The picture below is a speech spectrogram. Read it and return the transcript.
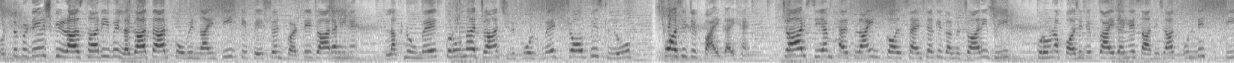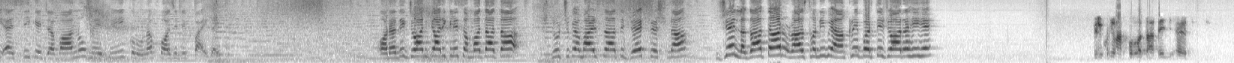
उत्तर प्रदेश की राजधानी में लगातार कोविड 19 के पेशेंट बढ़ते जा रहे हैं। लखनऊ में कोरोना जाँच रिपोर्ट में 24 लोग पॉजिटिव पाए गए हैं। चार सीएम हेल्पलाइन कॉल सेंटर के कर्मचारी भी कोरोना पॉजिटिव पाए गए हैं। साथ ही साथ 19 पीएससी के जवानों में भी कोरोना पॉजिटिव पाए गए हैं। और अधिक जानकारी के लिए संवाददाता जुड़ चुके हमारे साथ जय कृष्णा। जय लगातार राजधानी में आंकड़े बढ़ते जा रहे हैं। बिल्कुल, आपको बता दें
